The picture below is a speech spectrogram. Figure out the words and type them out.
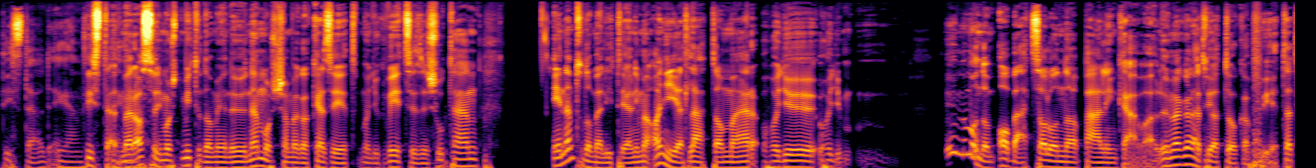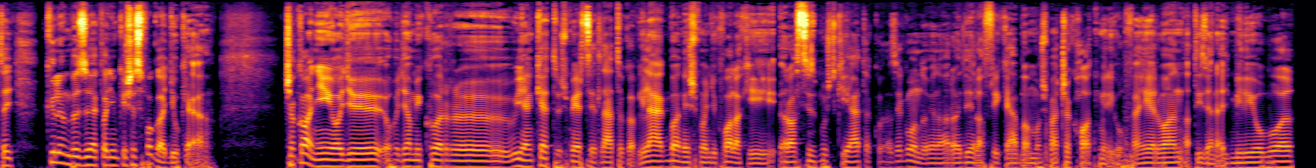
Tiszteld, igen. Tiszteld, igen. mert az, hogy most mit tudom én, ő nem mossa meg a kezét mondjuk vécézés után, én nem tudom elítélni, mert annyi ilyet láttam már, hogy, ő, hogy ő, mondom, abát szalonna pálinkával. Ő meg lehet, hogy attól kap hülyét. Tehát, hogy különbözőek vagyunk, és ezt fogadjuk el. Csak annyi, hogy, hogy amikor ilyen kettős mércét látok a világban, és mondjuk valaki rasszizmust kiált, akkor azért gondoljon arra, hogy Dél-Afrikában most már csak 6 millió fehér van a 11 millióból,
